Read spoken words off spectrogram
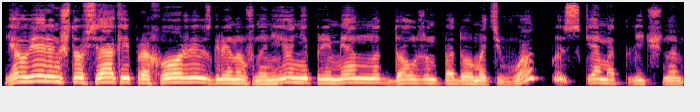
Я уверен, что всякий прохожий, взглянув на нее, непременно должен подумать, вот бы с кем отлично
